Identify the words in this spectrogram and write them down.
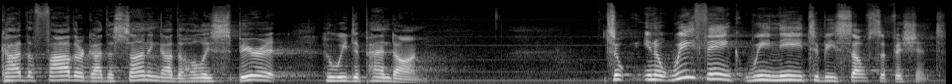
God the Father, God the Son, and God the Holy Spirit who we depend on. So, you know, we think we need to be self sufficient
